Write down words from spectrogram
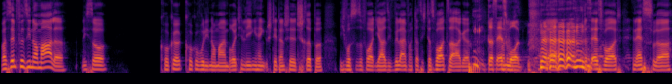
was sind für sie normale? Nicht so, gucke, gucke, wo die normalen Brötchen liegen, hängt, steht dann Schild Schrippe. Ich wusste sofort, ja, sie will einfach, dass ich das Wort sage. Das S-Wort. Ja, das S-Wort, ein S-Slur.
